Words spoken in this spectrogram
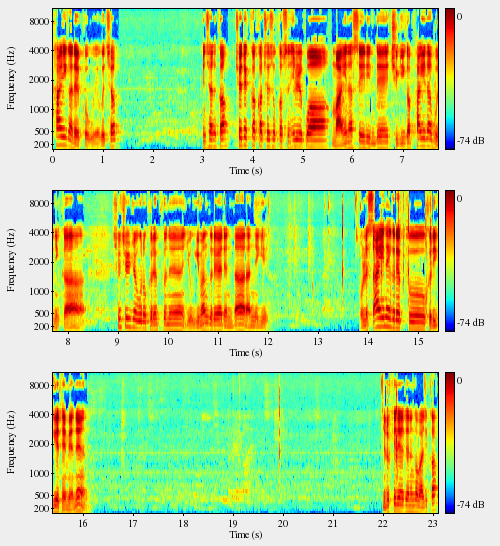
파이가 될 거고요. 그쵸? 괜찮을까? 최대값과 최소값은 1과 마이너스 1인데 주기가 파이다 보니까 실질적으로 그래프는 여기만 그려야 된다라는 얘기예요. 원래 사인의 그래프 그리게 되면은 이렇게 돼야 되는 거 맞을까?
